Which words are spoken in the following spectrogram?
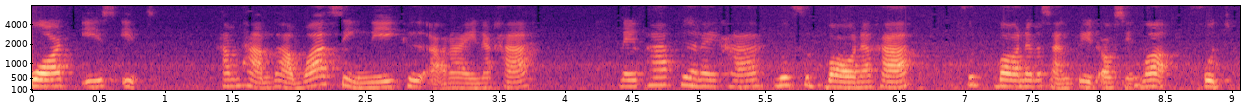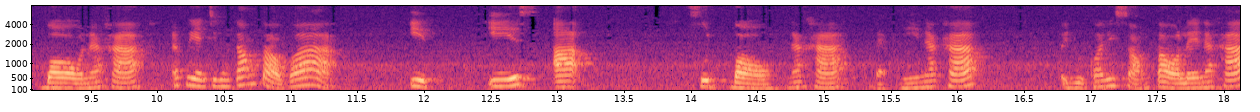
What is it คำถามถามว่าสิ่งนี้คืออะไรนะคะ ในภาพคืออะไรคะลูกฟุตบอลนะคะ ฟุตบอลในภาษาอังกฤษออกเสียงว่า football นะคะ นักเรียนจึงต้องตอบว่า it is a football นะคะ แบบนี้นะคะ ไปดูข้อที่ 2 ต่อเลยนะคะ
